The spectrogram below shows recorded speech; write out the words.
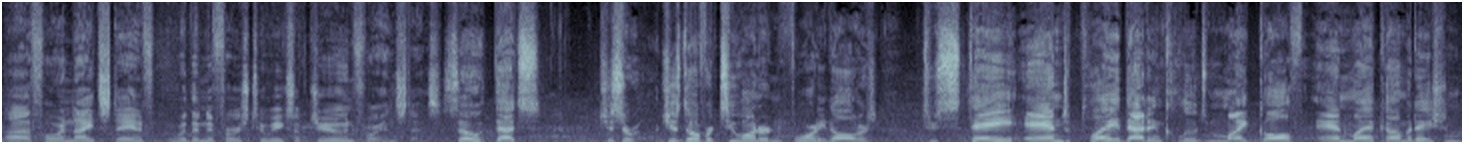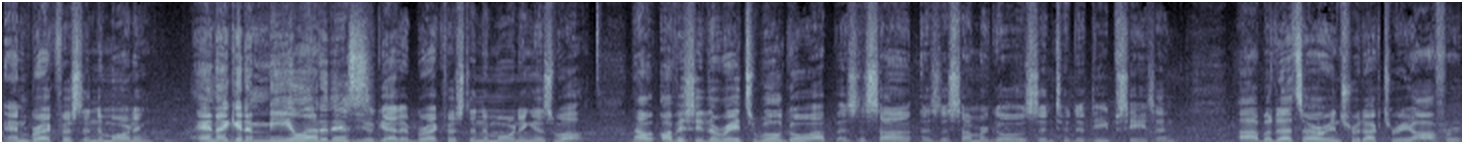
uh, for a night stay within the first two weeks of June, for instance. So that's just just over two hundred and forty dollars to stay and play. That includes my golf and my accommodation, And breakfast in the morning. and I get a meal out of this. You get a breakfast in the morning as well. Now, obviously, the rates will go up as the sun, as the summer goes into the deep season, uh, but that's our introductory offer.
